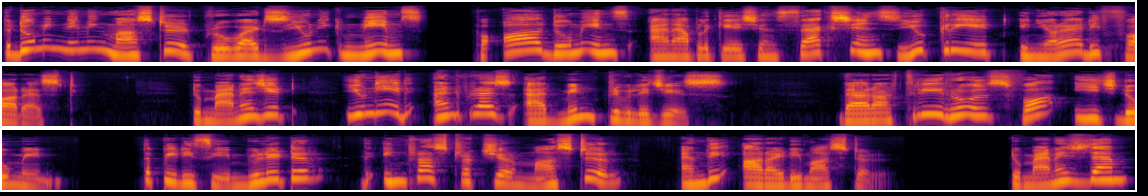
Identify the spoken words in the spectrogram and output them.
The Domain Naming Master provides unique names for all domains and application sections you create in your AD forest. To manage it, you need enterprise admin privileges. There are three roles for each domain. The PDC emulator, the infrastructure master, and the RID master. To manage them,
